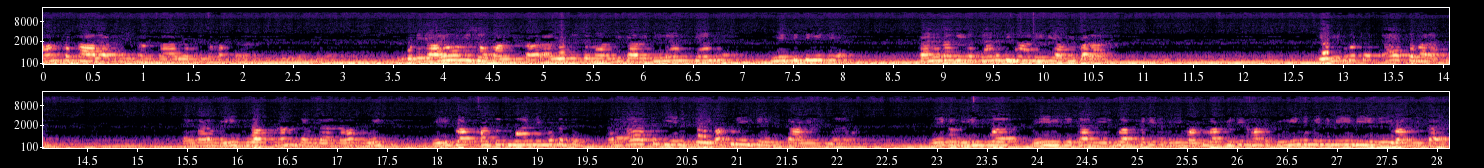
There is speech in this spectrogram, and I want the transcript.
අනන්ත කාලයක් මේ සංසාරය අපිට ගමන් කරන්නේ. ඒකට අයෝනිසෝ මනසිකාර අයෝනිසෝ මනසිකාර කියලා කියන්නේ මේ සිටිවිද පැන නගින තැන දිහා නෙවෙයි අපි බලන්නේ. ඒ වෙනුවට ඈත බලන්න. දැන් අර මිරිඟුවක් නම් දැන් ගන්නවා මේ මිරිඟුවක් පස්සේ දුවන්නේ මොකද? අර ඈත තියෙන දේ වතුරේ කියලා හිතාගෙන දුවනවා. මේක මිරිඟුව මේ විදිහට මිරිඟුවක් හැටියට මේ වතුරක් හැටියට මට පේන්නේ මෙන්න මේ මේ දේවල් නිසායි.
